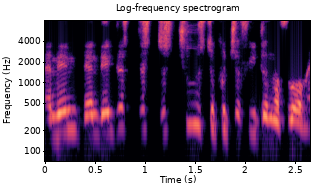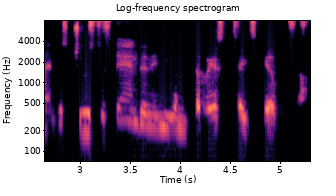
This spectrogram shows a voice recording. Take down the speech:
And then then then just, just just choose to put your feet on the floor, man. Just choose to stand and then even the rest takes care of itself.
